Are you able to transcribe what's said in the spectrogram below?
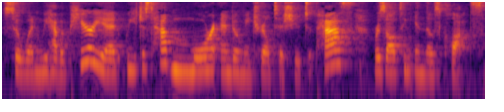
So when we have a period, we just have more endometrial tissue to pass, resulting in those clots.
